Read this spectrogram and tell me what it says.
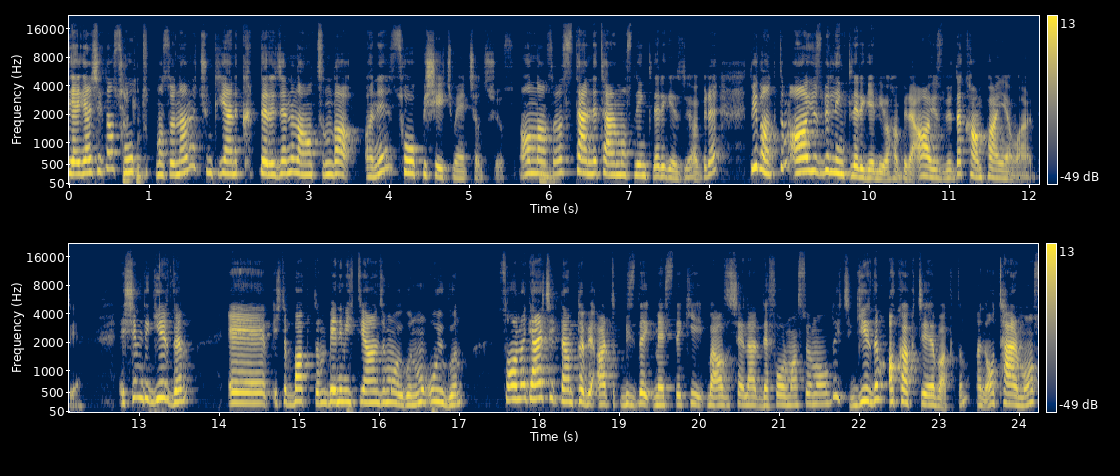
Ve gerçekten soğuk çirkin. tutması önemli. Çünkü yani 40 derecenin altında hani soğuk bir şey içmeye çalışıyorsun. Ondan sonra Stanley termos linkleri geziyor habire. Bir baktım A101 linkleri geliyor habire. A101'de kampanya var diye. E şimdi girdim. E, işte baktım benim ihtiyacıma uygun mu? Uygun. Sonra gerçekten tabii artık bizde mesleki bazı şeyler deformasyon olduğu için girdim Akakçı'ya baktım. Hani o termos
